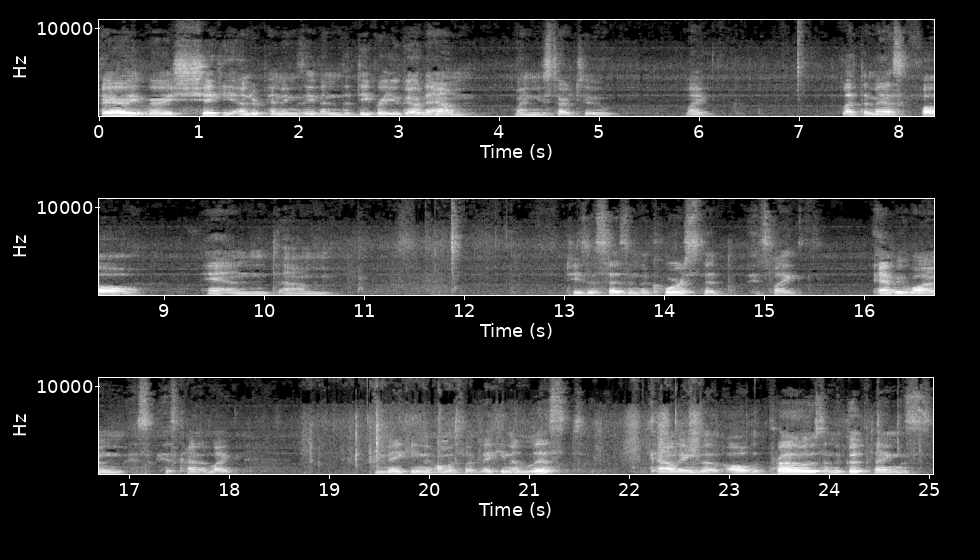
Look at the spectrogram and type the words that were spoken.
very very shaky underpinnings. Even the deeper you go down, when you start to like let the mask fall, and um, Jesus says in the course that it's like everyone is, is kind of like making almost like making a list, counting the, all the pros and the good things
